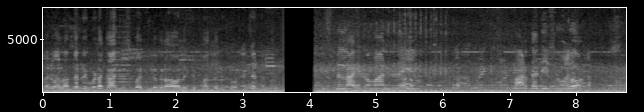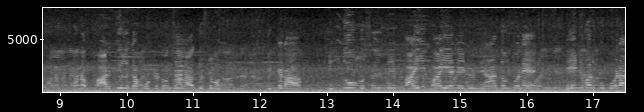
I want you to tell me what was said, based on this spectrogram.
మరి వాళ్ళందరినీ కూడా కాంగ్రెస్ పార్టీలోకి రావాలని చెప్పి అందరినీ భారతదేశంలో మన భారతీయులుగా పుట్టడం చాలా అదృష్టం ఇక్కడ హిందూ ముస్లిం భాయి భాయి అనేటువంటి నినాదంతోనే నేటి వరకు కూడా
